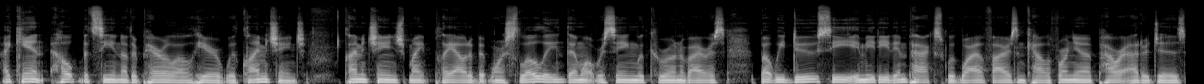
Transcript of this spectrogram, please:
I can't help but see another parallel here with climate change. Climate change might play out a bit more slowly than what we're seeing with coronavirus, but we do see immediate impacts with wildfires in California, power outages,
